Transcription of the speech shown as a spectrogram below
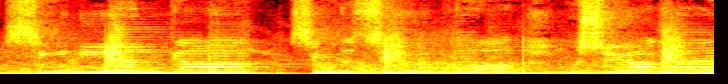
信念高，新的突破，我需要，改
